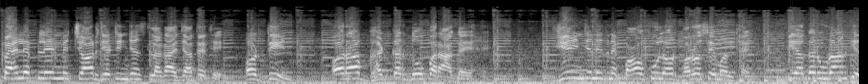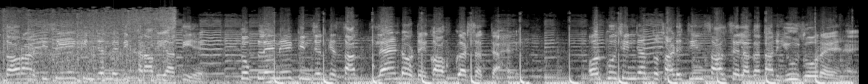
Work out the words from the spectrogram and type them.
पहले प्लेन में चार जेट इंजन लगाए जाते थे और तीन, और अब घटकर दो पर आ गए हैं। ये इंजन इतने पावरफुल और भरोसेमंद है कि अगर उड़ान के दौरान किसी एक इंजन में भी खराबी आती है तो प्लेन एक इंजन के साथ लैंड और टेक ऑफ़ कर सकता है। और कुछ इंजन तो साढ़े तीन साल से लगातार यूज़ हो रहे हैं।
